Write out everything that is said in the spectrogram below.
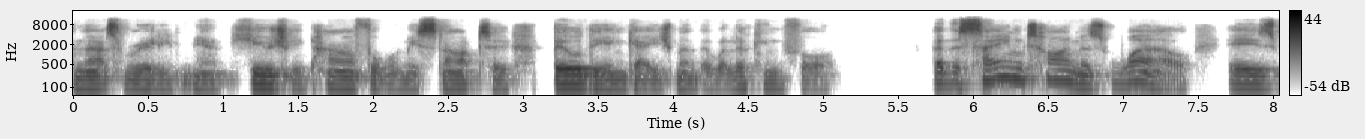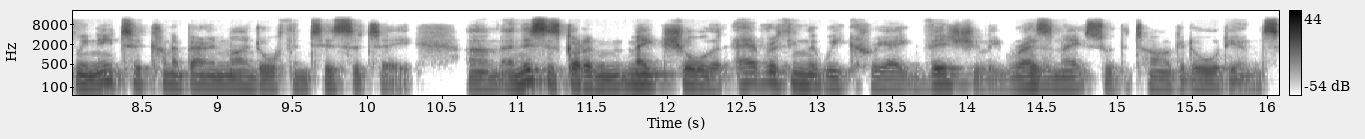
And that's really you know, hugely powerful when we start to build the engagement that we're looking for. At the same time, as well, is we need to kind of bear in mind authenticity. Um, and this has got to make sure that everything that we create visually resonates with the target audience.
